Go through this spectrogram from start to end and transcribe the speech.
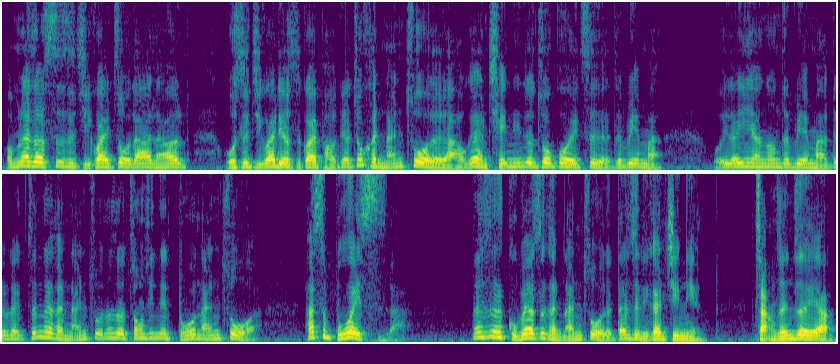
我们那时候四十几块做，的，然后五十几块、六十块跑掉，就很难做的啦。我跟你讲，前年就做过一次的这边嘛，我的印象中这边嘛，对不对？真的很难做。那时候中心店多难做啊，它是不会死啊，但是股票是很难做的。但是你看今年涨成这样，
